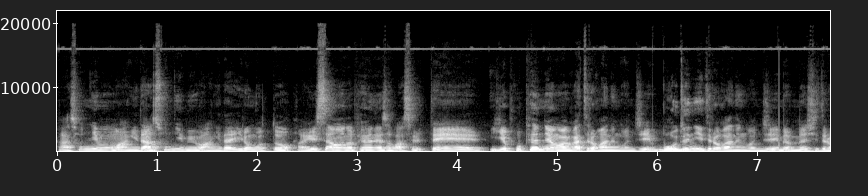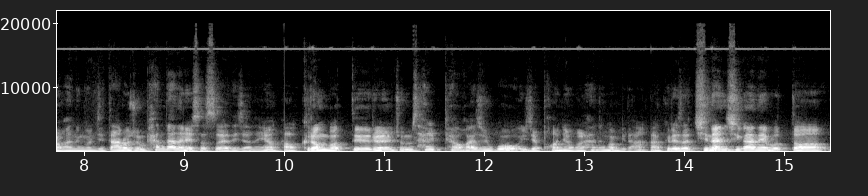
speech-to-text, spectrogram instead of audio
아, 손님은 왕이다 손님이 왕이다 이런 것도 어, 일상 언어 표현에서 봤을 때 이게 보편 양화가 들어가는 건지 모든이 들어가는 건지 몇몇이 들어가는 건지 따로 좀 판단을 했었어야 되잖아요. 어, 그런 것들을 좀 살펴가지고 이제 번역을 하는 겁니다. 아, 그래서 지난 시간에 부터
